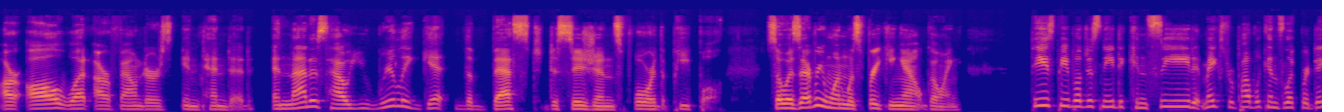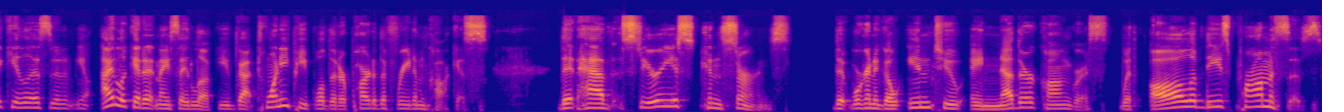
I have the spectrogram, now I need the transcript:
are all what our founders intended. And that is how you really get the best decisions for the people. So, as everyone was freaking out, going, these people just need to concede. It makes Republicans look ridiculous. And, you know, I look at it and I say, look, you've got 20 people that are part of the Freedom Caucus that have serious concerns that we're going to go into another Congress with all of these promises.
